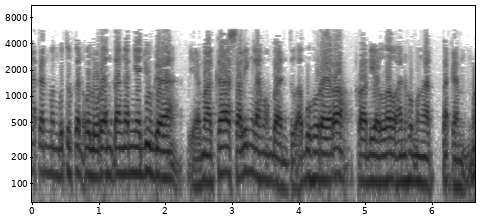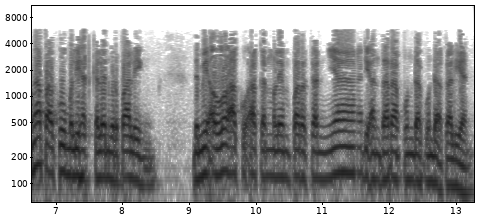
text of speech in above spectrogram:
akan membutuhkan uluran tangannya juga. Ya maka salinglah membantu. Abu Hurairah radhiyallahu anhu mengatakan mengapa aku melihat kalian berpaling? Demi Allah aku akan melemparkannya di antara pundak-pundak kalian.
